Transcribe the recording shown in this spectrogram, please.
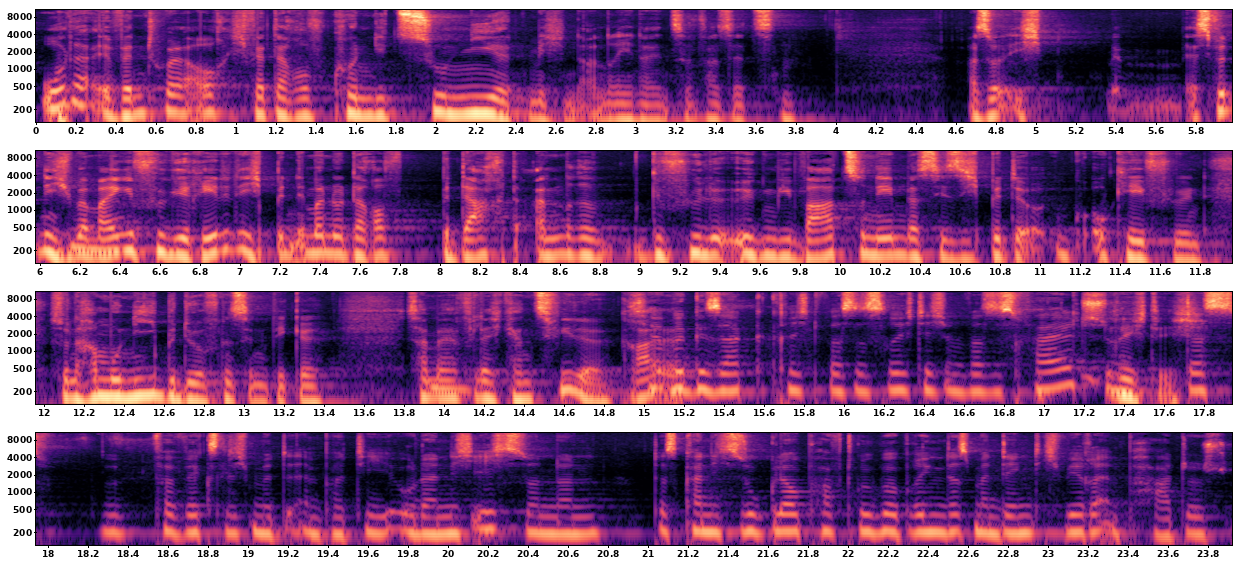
Oder eventuell auch, ich werde darauf konditioniert, mich in andere hineinzuversetzen. Also ich, es wird nicht über mein Gefühl geredet, ich bin immer nur darauf bedacht, andere Gefühle irgendwie wahrzunehmen, dass sie sich bitte okay fühlen. So ein Harmoniebedürfnis entwickeln. Das haben ja vielleicht ganz viele. Ich habe gesagt gekriegt, was ist richtig und was ist falsch. Richtig. Das verwechsel ich mit Empathie. Oder nicht ich, sondern das kann ich so glaubhaft rüberbringen, dass man denkt, ich wäre empathisch.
